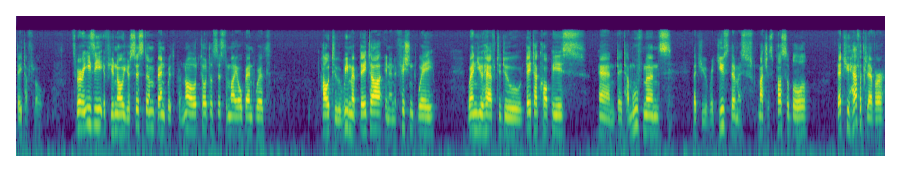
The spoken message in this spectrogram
data flow. It's very easy if you know your system, bandwidth per node, total system I.O. bandwidth, how to remap data in an efficient way, when you have to do data copies and data movements, that you reduce them as much as possible, that you have a clever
